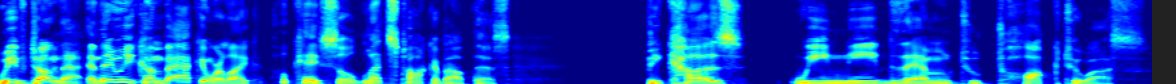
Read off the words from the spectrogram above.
We've done that. And then we come back and we're like, "Okay, so let's talk about this." Because we need them to talk to us.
